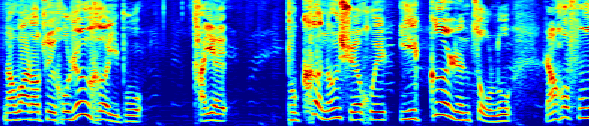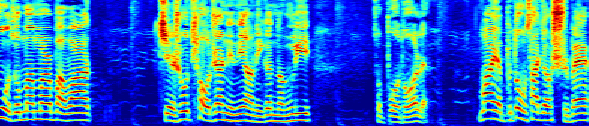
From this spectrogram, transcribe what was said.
那娃到最后任何一步，他也不可能学会一个人走路，然后父母就慢慢把娃接受挑战的那样的一个能力就剥夺了，娃也不懂啥叫失败，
